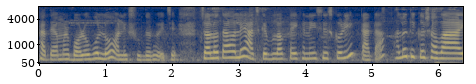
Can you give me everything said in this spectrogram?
সাথে আমার বড় বলল অনেক সুন্দর হয়েছে। চলো তাহলে আজকের ব্লগটা এখানেই শেষ করি। টাটা। ভালো থেকো সবাই।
